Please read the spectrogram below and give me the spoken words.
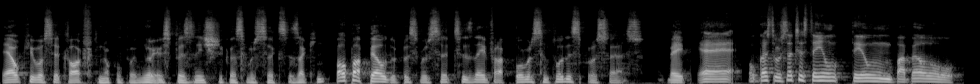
é o que você toca na companhia, ex-presidente de Customer Success aqui. Qual o papel do Customer Success da Infracommerce em todo esse processo? Bem, é, o Customer Success tem um, tem um papel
